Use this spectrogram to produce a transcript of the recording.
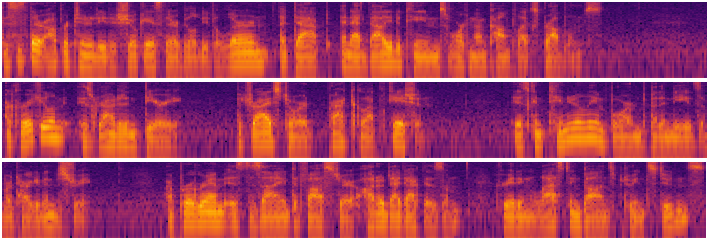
This is their opportunity to showcase their ability to learn, adapt, and add value to teams working on complex problems. Our curriculum is grounded in theory, but drives toward practical application. It is continually informed by the needs of our target industry. Our program is designed to foster autodidactism, creating lasting bonds between students,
